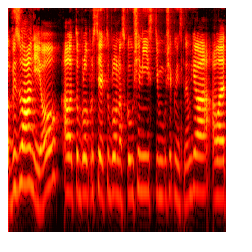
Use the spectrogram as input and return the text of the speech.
uh, vizuálně jo, ale to bylo prostě, jak to bylo naskoušený, s tím už jako nic neudělá, ale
